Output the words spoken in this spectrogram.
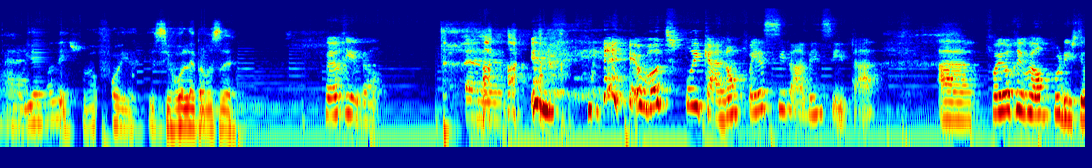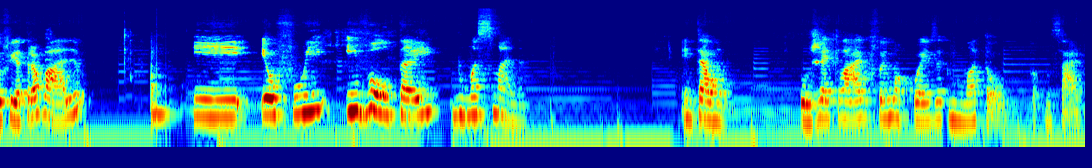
Uau, é, e uma vez. Como foi esse rolê para você? Foi horrível. uh, eu, eu vou-te explicar, não foi a cidade em si, tá? Uh, foi horrível por isto. Eu fui a trabalho e eu fui e voltei numa semana. Então, o jet lag foi uma coisa que me matou, para começar.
